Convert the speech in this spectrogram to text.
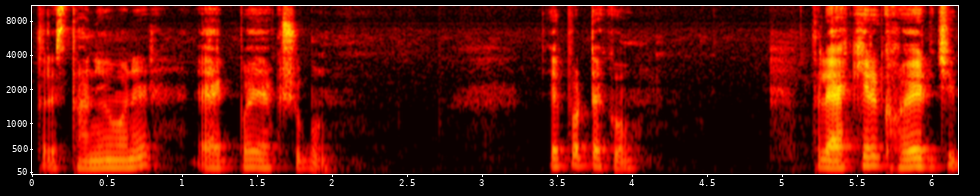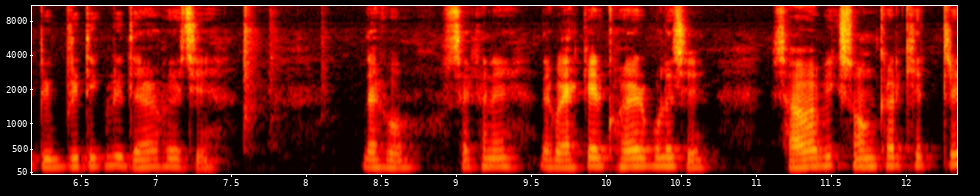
তাহলে স্থানীয় মানের এক বাই একশো গুণ। এরপর দেখো, তাহলে একের ঘয়ের যে বিবৃতিগুলি দেওয়া হয়েছে দেখো, সেখানে দেখো, একের ঘয়ের বলেছে, স্বাভাবিক সংখ্যার ক্ষেত্রে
